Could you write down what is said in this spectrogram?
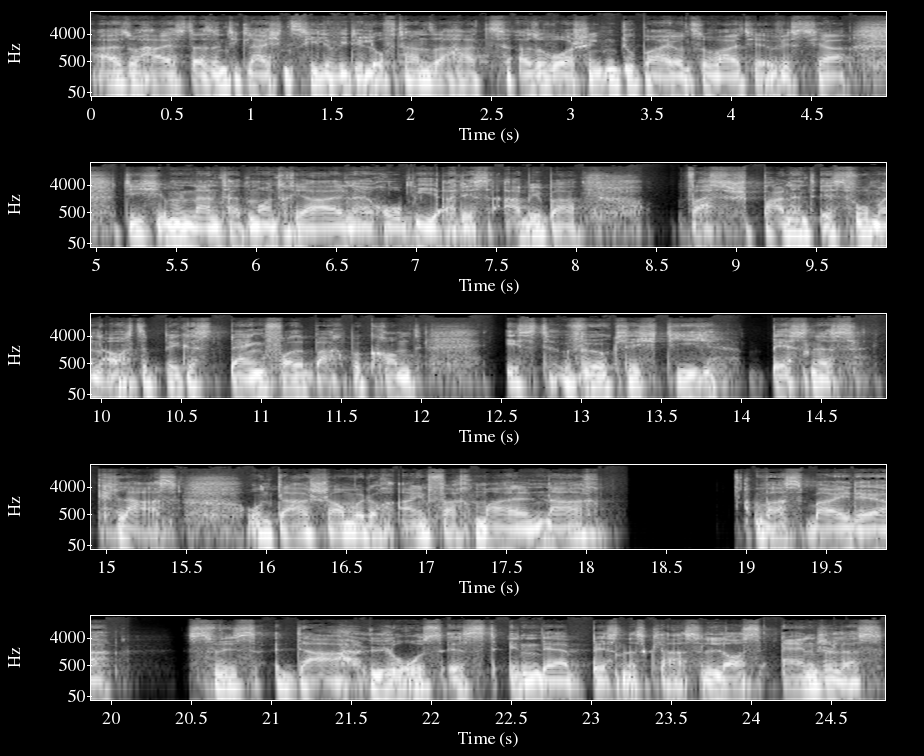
Also heißt, da sind die gleichen Ziele, wie die Lufthansa hat. Also Washington, Dubai und so weiter. Ihr wisst ja, die ich eben genannt hat, Montreal, Nairobi, Addis Abeba was spannend ist, wo man auch the biggest bang for the buck bekommt, ist wirklich die Business Class. Und da schauen wir doch einfach mal nach, was bei der Swiss da los ist in der Business Class. Los Angeles,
